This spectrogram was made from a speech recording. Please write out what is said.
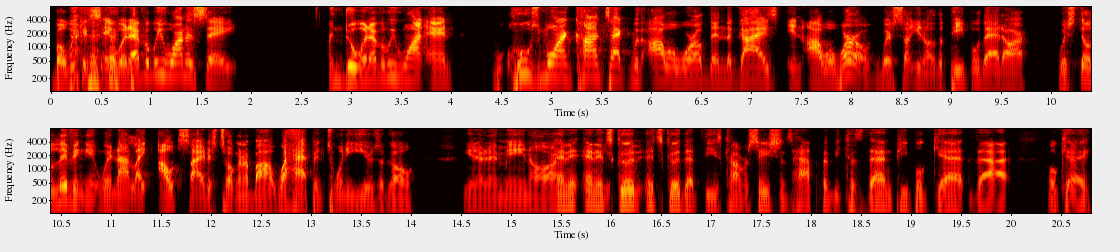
but we can say whatever we want to say and do whatever we want. And who's more in contact with our world than the guys in our world? We're so, you know, the people that are we're still living it. We're not like outsiders talking about what happened 20 years ago. You know what I mean? Or and it, and it's good it's good that these conversations happen because then people get that okay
